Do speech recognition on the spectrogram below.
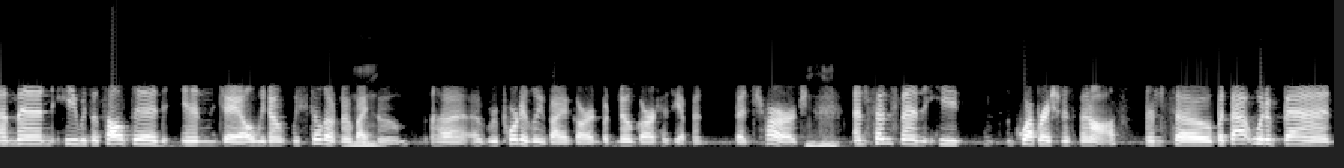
And then he was assaulted in jail. We don't, we still don't know by whom. Uh, reportedly by a guard, but no guard has yet been been charged. And since then, he cooperation has been off. And so, but that would have been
